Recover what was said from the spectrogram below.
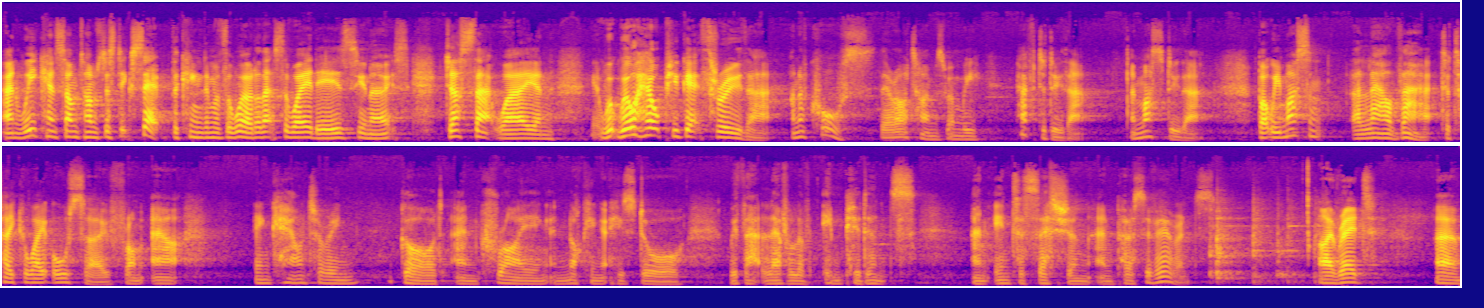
And we can sometimes just accept the kingdom of the world, or oh, that's the way it is, you know, it's just that way, and we'll help you get through that. And of course, there are times when we have to do that and must do that. But we mustn't allow that to take away also from our encountering God and crying and knocking at his door with that level of impudence and intercession and perseverance. I read um,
